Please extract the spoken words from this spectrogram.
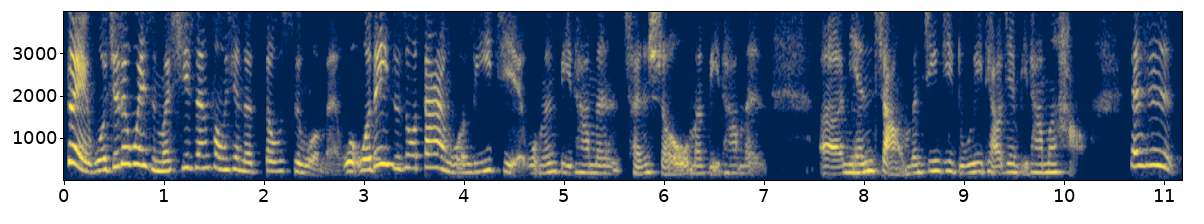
对，我觉得为什么牺牲奉献的都是我们？我我的意思说，当然我理解，我们比他们成熟，我们比他们呃年长，我们经济独立条件比他们好，但是。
